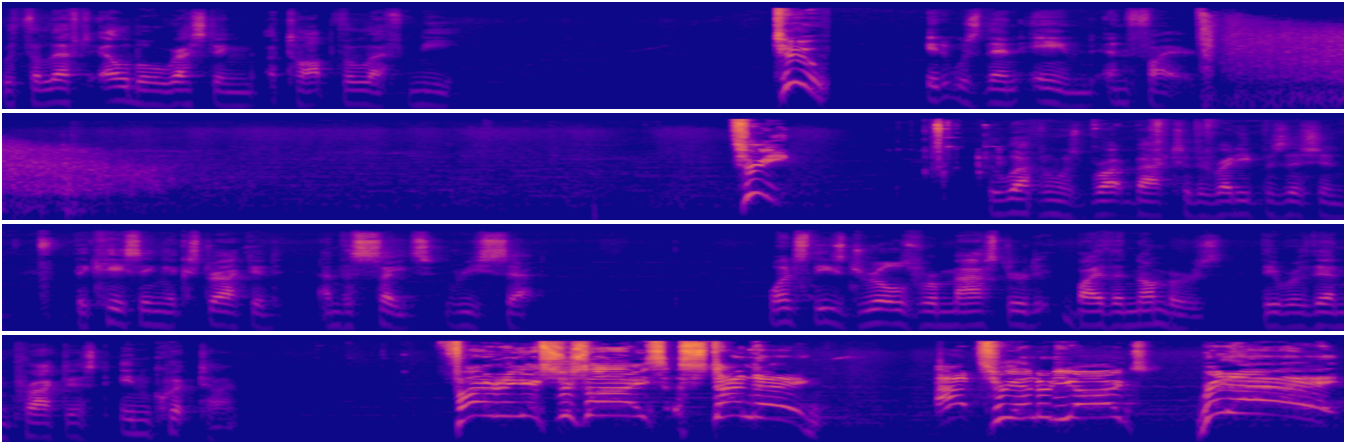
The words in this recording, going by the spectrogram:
with the left elbow resting atop the left knee. Two! It was then aimed and fired. Three! The weapon was brought back to the ready position, the casing extracted, and the sights reset. Once these drills were mastered by the numbers, they were then practiced in quick time. Firing exercise standing! At 300 yards, ready!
